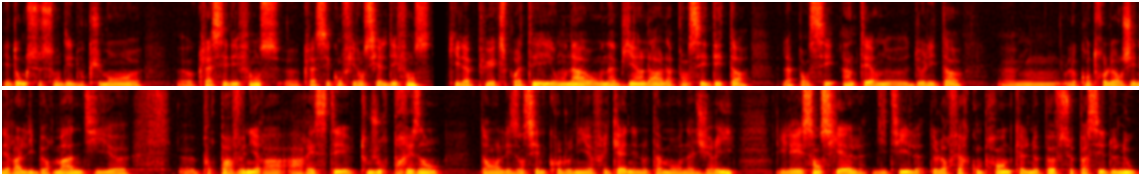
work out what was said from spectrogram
et donc ce sont des documents euh, classés défense, classés confidentiels défense, qu'il a pu exploiter, et on a, on a bien là la pensée d'État, la pensée interne de l'État, euh, le contrôleur général Lieberman dit euh, euh, pour parvenir à, rester toujours présent dans les anciennes colonies africaines et notamment en Algérie, il est essentiel, dit-il, de leur faire comprendre qu'elles ne peuvent se passer de nous,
